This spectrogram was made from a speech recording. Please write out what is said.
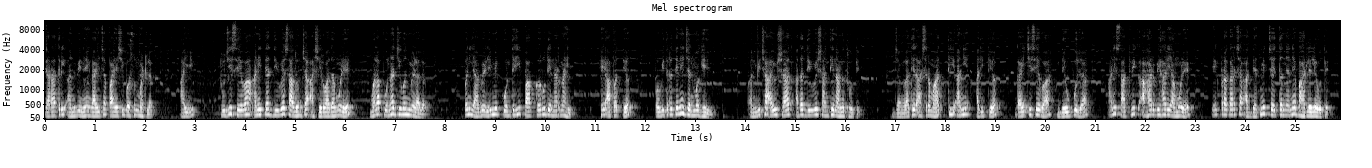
त्या रात्री अन्वीने गायीच्या पायाशी बसून म्हटलं आई तुझी सेवा आणि त्या दिव्य साधूंच्या आशीर्वादामुळे मला पुन्हा जीवन मिळालं. पण यावेळी मी कोणतेही पाप करू देणार नाही. हे अपत्य पवित्रतेने जन्म घेईल. अन्वीच्या आयुष्यात आता दिव्य शांती नांदत होती. जंगलातील आश्रमात ती आणि आदित्य गायीची सेवा देवपूजा आणि सात्विक आहारविहार यामुळे एक प्रकारच्या आध्यात्मिक चैतन्याने भारलेले होते.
